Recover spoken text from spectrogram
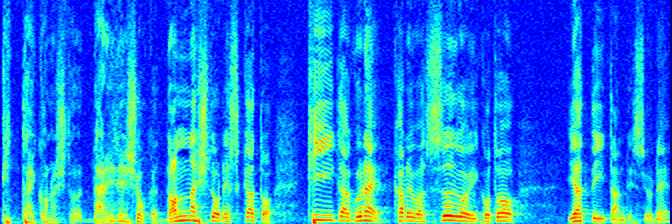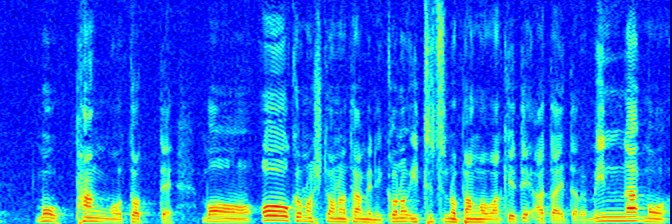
一体この人は誰でしょうか？どんな人ですか？と聞いたぐらい彼はすごいことをやっていたんですよね。もうパンを取ってもう多くの人のためにこの5つのパンを分けて与えたらみんなも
